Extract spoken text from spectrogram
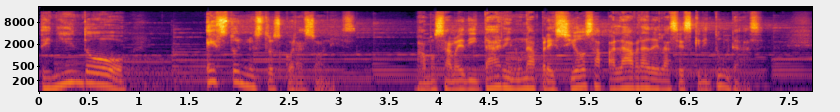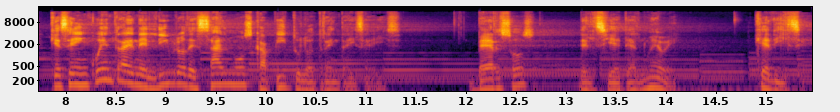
teniendo esto en nuestros corazones, vamos a meditar en una preciosa palabra de las Escrituras que se encuentra en el libro de Salmos capítulo 36, versos del 7 al 9, que dice,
